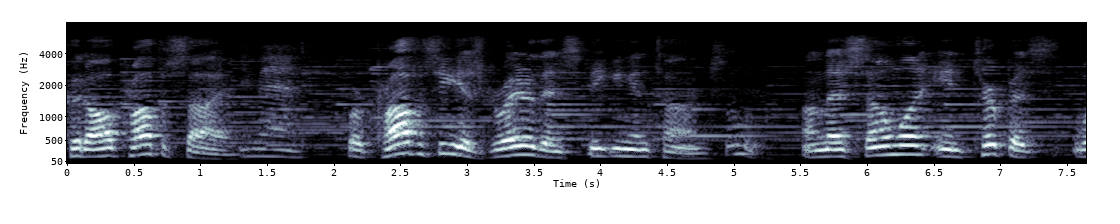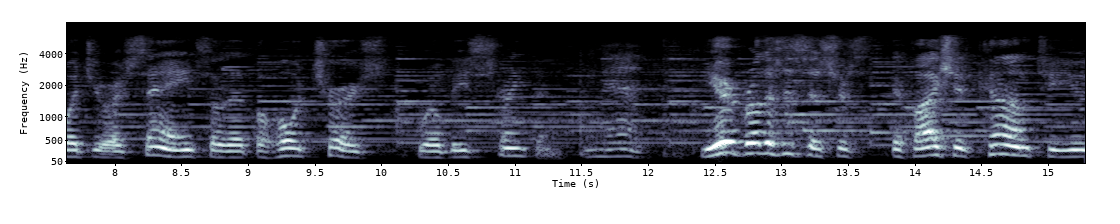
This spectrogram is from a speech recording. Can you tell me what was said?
could all prophesy. Amen. For prophecy is greater than speaking in tongues, Ooh. unless someone interprets what you are saying so that the whole church will be strengthened. Amen. Dear brothers and sisters, if I should come to you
